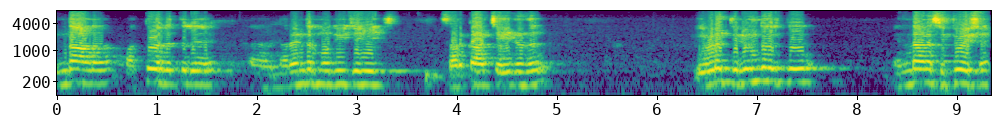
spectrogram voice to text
എന്താണ് പത്ത് കൊല്ലത്തിൽ നരേന്ദ്രമോദിജി സർക്കാർ ചെയ്തത് ഇവിടെ തിരുവനന്തപുരത്ത് എന്താണ് സിറ്റുവേഷൻ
